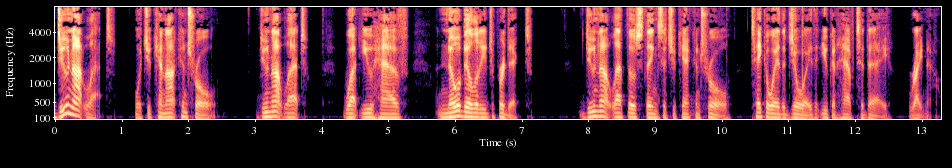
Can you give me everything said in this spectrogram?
Do not let what you cannot control, do not let what you have no ability to predict, do not let those things that you can't control take away the joy that you can have today, right now.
